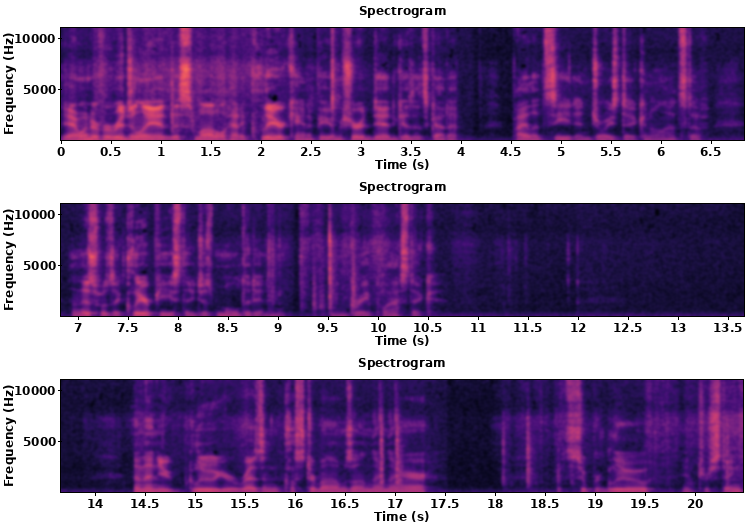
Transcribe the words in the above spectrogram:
Yeah, I wonder if originally this model had a clear canopy. I'm sure it did because it's got a pilot seat and joystick and all that stuff. And this was a clear piece. They just molded it in, in gray plastic. And then you glue your resin cluster bombs on there super glue. Interesting.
